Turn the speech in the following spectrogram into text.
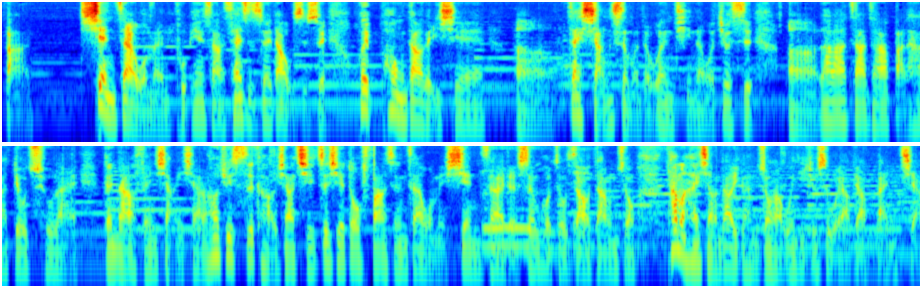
把现在我们普遍上三十岁到五十岁会碰到的一些。呃，在想什么的问题呢？我就是呃，拉拉杂杂把它丢出来跟大家分享一下，然后去思考一下，其实这些都发生在我们现在的生活周遭当中。嗯、他们还想到一个很重要的问题，就是我要不要搬家？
